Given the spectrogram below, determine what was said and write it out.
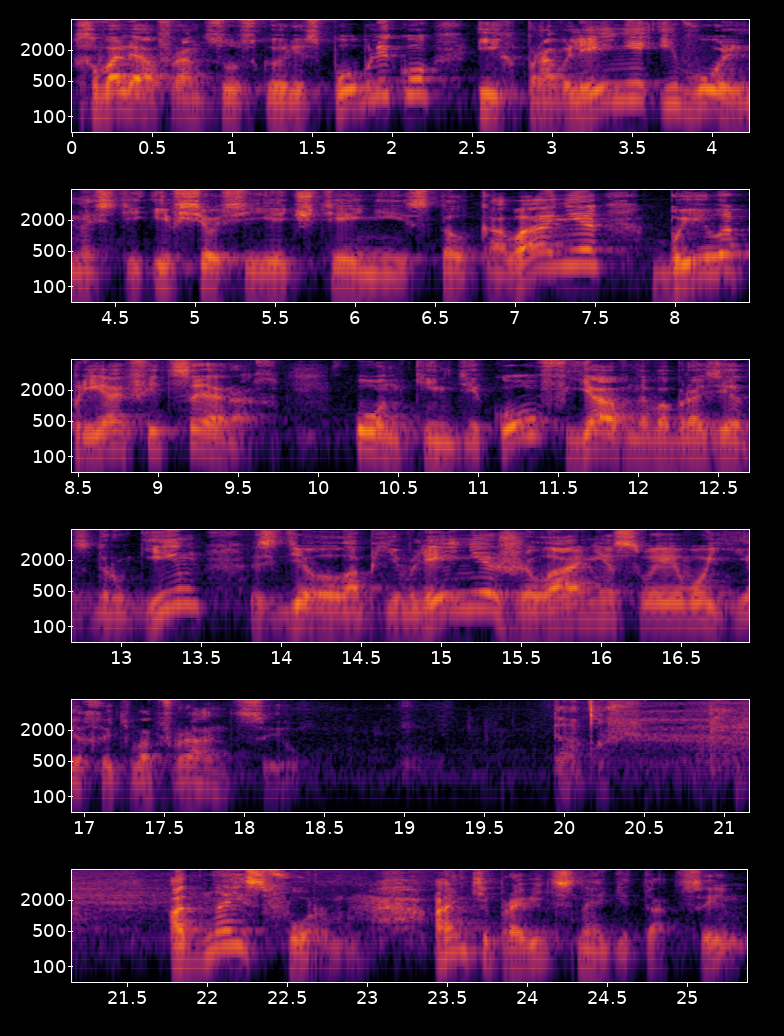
хваля французскую республику, их правление и вольности, и все сие чтение и истолкование было при офицерах он, Киндяков, явно в образец другим, сделал объявление желания своего ехать во Францию. Так уж. Одна из форм антиправительственной агитации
